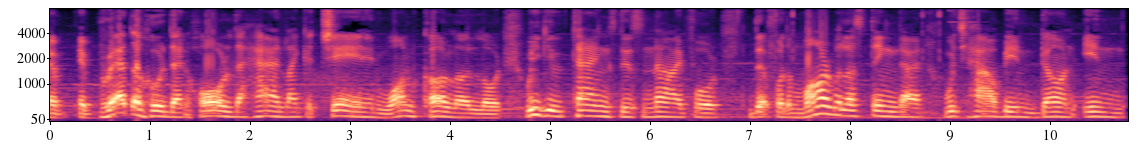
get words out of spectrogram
a, a brotherhood that hold the hand like a chain in one color lord. We give thanks this night for the for the marvelous thing that which have been done in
